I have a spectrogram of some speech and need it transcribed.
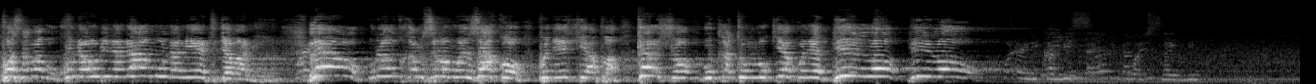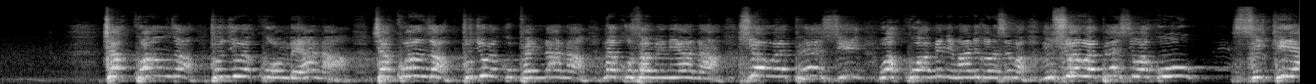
Kwa sababu kuna ubinadamu ndani yetu jamani. Leo unaweza ukamsema mwenzako kwenye hiki hapa kesho ukatumbukia kwenye hilo hilo Kweli kabisa. Mungu atusaidie. Cha kwanza tujue kuombeana. Cha kwanza tujue kupendana na kuthaminiana. Sio wepesi wa kuamini. Maandiko anasema msiwe wepesi wa kusikia.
